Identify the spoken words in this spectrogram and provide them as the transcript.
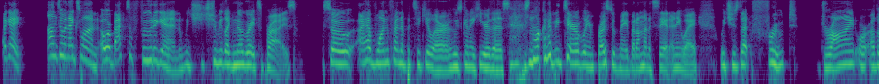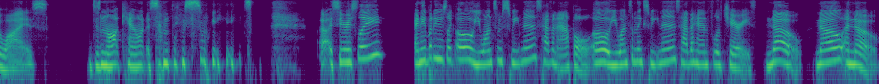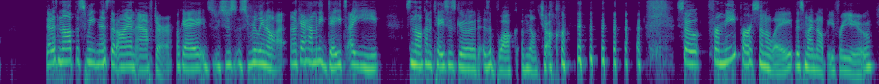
Okay, on to the next one. Oh, we're back to food again, which should be like no great surprise so I have one friend in particular who's going to hear this, who's not going to be terribly impressed with me, but I'm going to say it anyway, which is that fruit, dried or otherwise, does not count as something sweet. Uh, seriously? Anybody who's like, oh, you want some sweetness? Have an apple. Oh, you want something sweetness? Have a handful of cherries. No, no, and no. That is not the sweetness that I am after. Okay. It's, it's just, it's really not. I don't care how many dates I eat it's not going to taste as good as a block of milk chocolate. so for me personally, this might not be for you.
